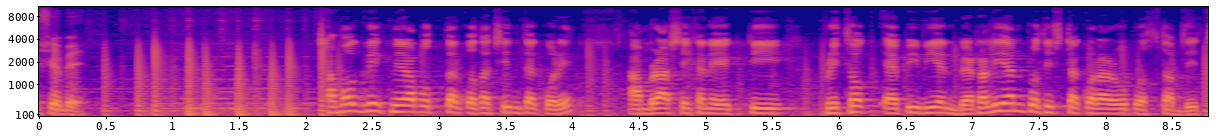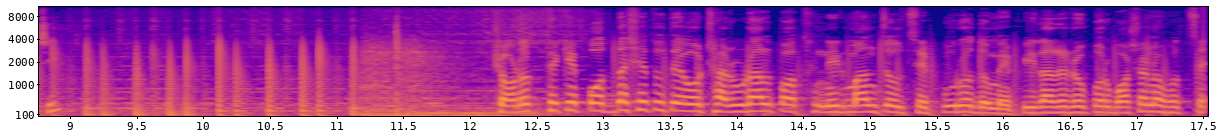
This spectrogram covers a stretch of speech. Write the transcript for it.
হিসেবে। সামগ্রিক নিরাপত্তার কথা চিন্তা করে আমরা সেখানে একটি পৃথক অ্যাপিবিএন ব্যাটালিয়ান প্রতিষ্ঠা করারও প্রস্তাব দিচ্ছি। সড়ক থেকে পদ্মা সেতুতে ওঠার উড়াল পথ নির্মাণ চলছে পুরোদমে, পিলারের ওপর বসানো হচ্ছে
